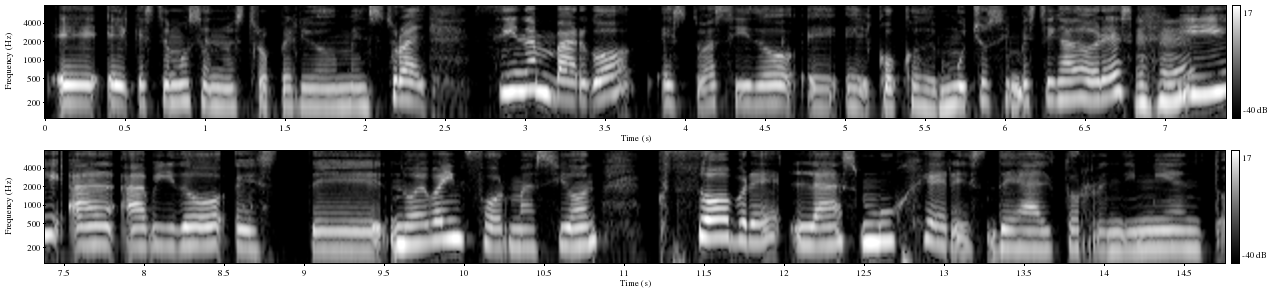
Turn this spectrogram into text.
eh, el que estemos en nuestro periodo menstrual. Sin embargo, esto ha sido eh, el coco de muchos investigadores y ha, ha habido este, nueva información sobre las mujeres de alto rendimiento,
